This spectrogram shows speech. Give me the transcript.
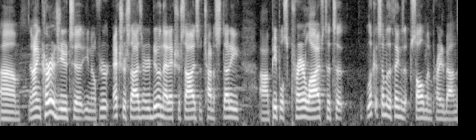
Um, and I encourage you to, you know, if you're exercising or you're doing that exercise of trying to study uh, people's prayer lives, to, to look at some of the things that Solomon prayed about and,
